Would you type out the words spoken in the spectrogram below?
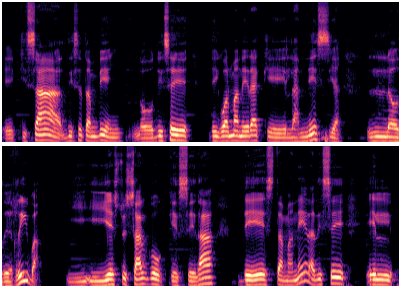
eh, quizá dice también, lo dice de igual manera que la necia lo derriba. Y, y esto es algo que se da de esta manera. Dice el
